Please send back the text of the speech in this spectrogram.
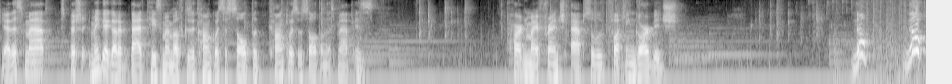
Yeah, this map, especially, maybe I got a bad taste in my mouth because of Conquest Assault, but Conquest Assault on this map is, pardon my French, absolute fucking garbage. No! No!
